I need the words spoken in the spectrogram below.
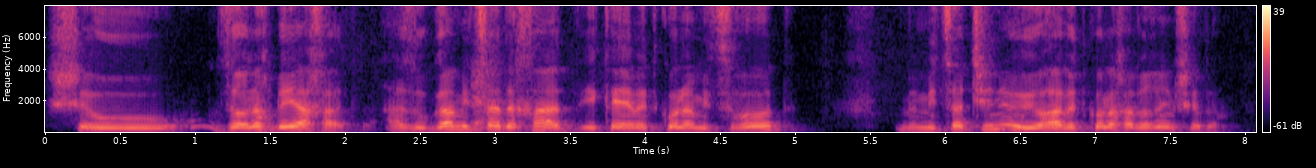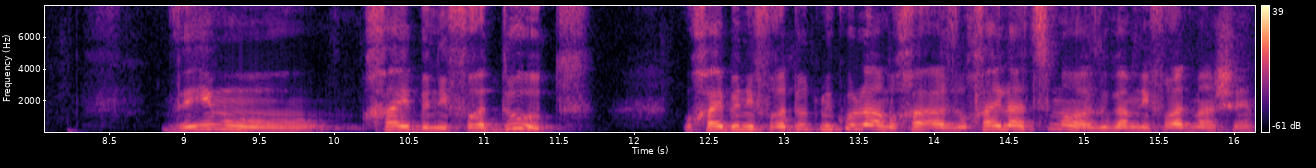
שהוא, זה הולך ביחד. אז הוא גם מצד אחד יקיים את כל המצוות, ומצד שני הוא יאהב את כל החברים שלו. ואם הוא חי בנפרדות, הוא חי בנפרדות מכולם, הוא חי, אז הוא חי לעצמו, אז הוא גם נפרד מהשם.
